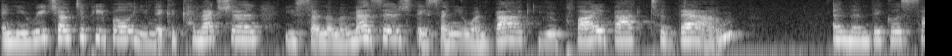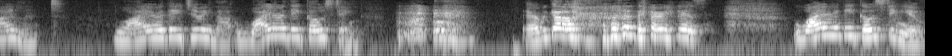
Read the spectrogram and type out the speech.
and you reach out to people, you make a connection, you send them a message, they send you one back, you reply back to them, and then they go silent. Why are they doing that? Why are they ghosting? there we go. there it is. Why are they ghosting you?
